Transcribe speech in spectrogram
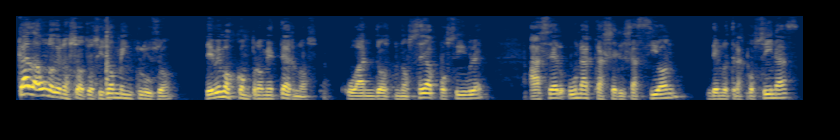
Cada uno de nosotros, y yo me incluyo, debemos comprometernos, cuando nos sea posible, a hacer una cacherización de nuestras cocinas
